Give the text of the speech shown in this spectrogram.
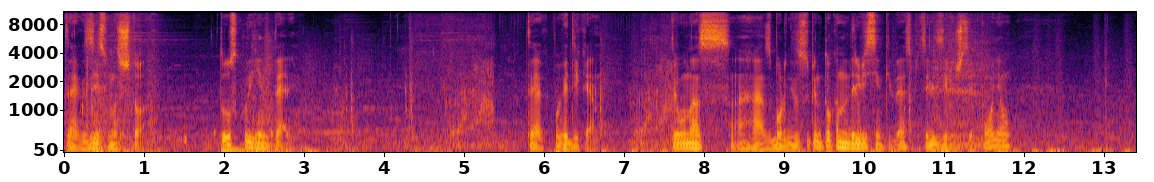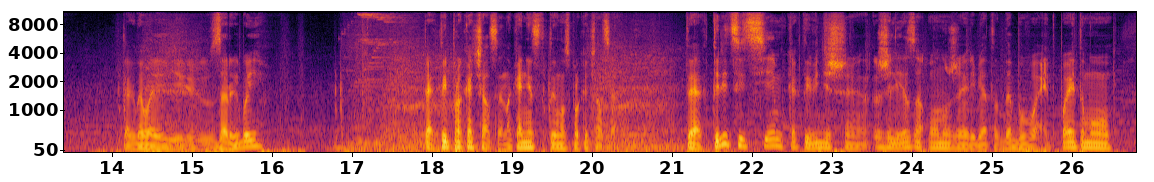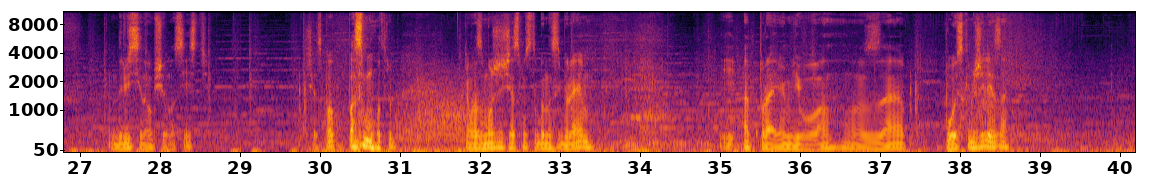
Так, здесь у нас что? Тусклый янтарь так, погоди-ка. Ты у нас... Ага, сбор недоступен Только на древесинке, да? Специализируешься, понял. Так, давай за рыбой. Так, ты прокачался Наконец-то ты у нас прокачался. Так, 37, как ты видишь, э, железо он уже, ребята, добывает. Поэтому... Древесина вообще у нас есть? Сейчас по посмотрим. Возможно, сейчас мы с тобой насобираем и отправим его за поиском железа.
